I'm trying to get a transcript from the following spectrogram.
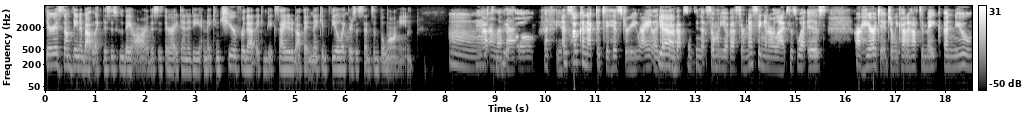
there is something about like this is who they are this is their identity and they can cheer for that they can be excited about that and they can feel like there's a sense of belonging Mm, I love that. That's beautiful. and so connected to history right? Like i think that's something that so many of us are missing in our lives is what is our heritage and we kind of have to make a new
